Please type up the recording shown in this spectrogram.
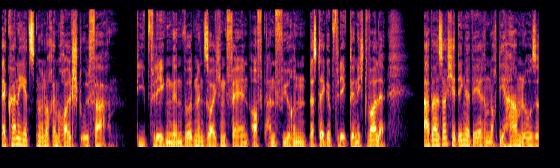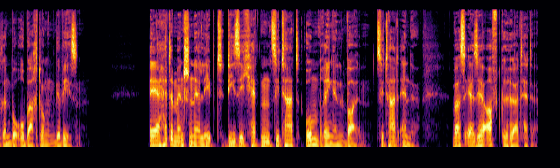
Er könne jetzt nur noch im Rollstuhl fahren. Die Pflegenden würden in solchen Fällen oft anführen, dass der Gepflegte nicht wolle. Aber solche Dinge wären noch die harmloseren Beobachtungen gewesen. Er hätte Menschen erlebt, die sich hätten, Zitat, umbringen wollen, Zitat Ende, was er sehr oft gehört hätte.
